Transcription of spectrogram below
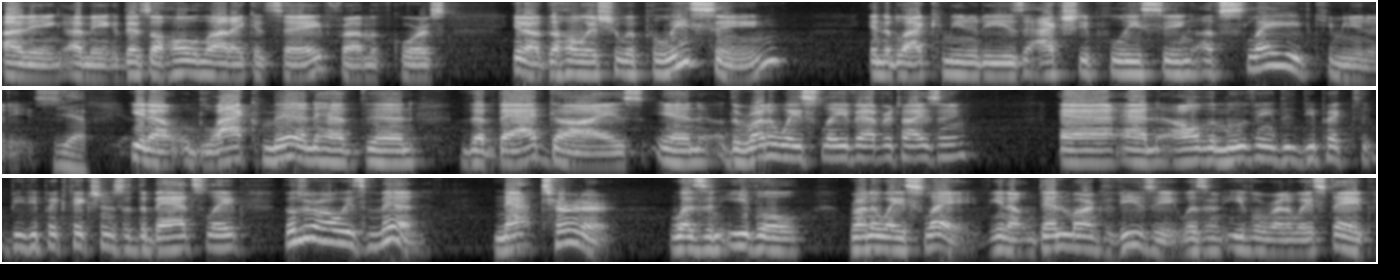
I mean, I mean, there's a whole lot I could say from, of course, you know, the whole issue with policing in the black community is actually policing of slave communities. Yeah. You know, black men have been the bad guys in the runaway slave advertising and, and all the moving depict, depictions of the bad slave. Those are always men. Nat Turner was an evil runaway slave. You know, Denmark Vesey was an evil runaway slave.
